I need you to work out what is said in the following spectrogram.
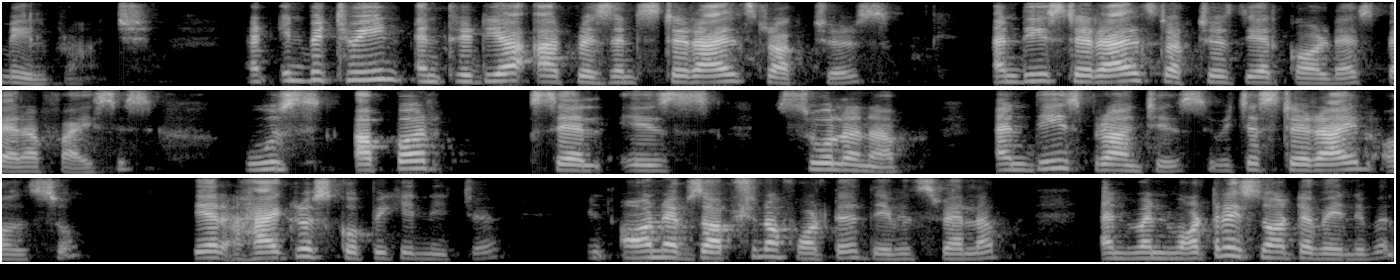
male branch. And in between Antheridia are present sterile structures. And these sterile structures, they are called as paraphysis, whose upper cell is swollen up. And these branches, which are sterile also, they are hygroscopic in nature. On absorption of water, they will swell up. And when water is not available,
